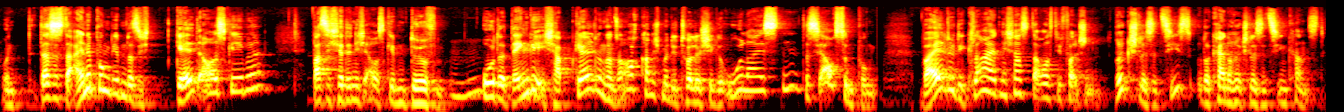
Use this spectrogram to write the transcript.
Und das ist der eine Punkt eben, dass ich Geld ausgebe, was ich hätte nicht ausgeben dürfen. Mhm. Oder denke, ich habe Geld und kann sagen, ach, kann ich mir die tolle schicke Uhr leisten? Das ist ja auch so ein Punkt. Weil du die Klarheit nicht hast, daraus die falschen Rückschlüsse ziehst oder keine Rückschlüsse ziehen kannst.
